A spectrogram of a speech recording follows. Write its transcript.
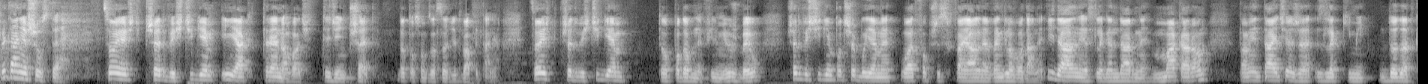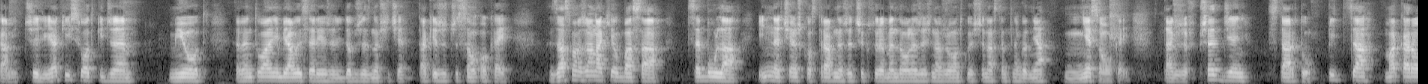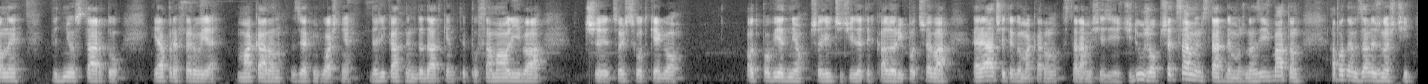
Pytanie szóste. Co jeść przed wyścigiem i jak trenować tydzień przed? No to są w zasadzie dwa pytania. Co jest przed wyścigiem? To podobny film już był. Przed wyścigiem potrzebujemy łatwo przyswajalne węglowodany. Idealny jest legendarny makaron. Pamiętajcie, że z lekkimi dodatkami, czyli jakiś słodki dżem, miód, ewentualnie biały ser, jeżeli dobrze znosicie. Takie rzeczy są ok. Zasmażana kiełbasa, cebula, inne ciężkostrawne rzeczy, które będą leżeć na żołądku jeszcze następnego dnia, nie są ok. Także w przeddzień startu pizza, makarony, w dniu startu ja preferuję makaron z jakimś właśnie delikatnym dodatkiem typu sama oliwa czy coś słodkiego. Odpowiednio przeliczyć ile tych kalorii potrzeba. Raczej tego makaronu staramy się zjeść dużo. Przed samym startem można zjeść baton, a potem w zależności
